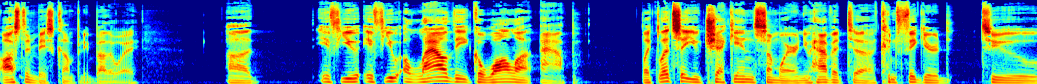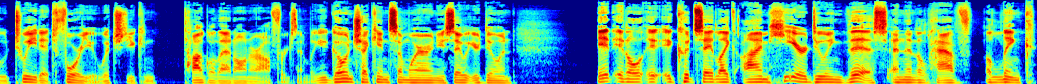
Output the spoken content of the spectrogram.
Austin-based company, by the way. Uh, if you if you allow the Gowalla app, like let's say you check in somewhere and you have it uh, configured to tweet it for you, which you can toggle that on or off. For example, you go and check in somewhere and you say what you're doing. It it'll it, it could say like I'm here doing this, and then it'll have a link.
